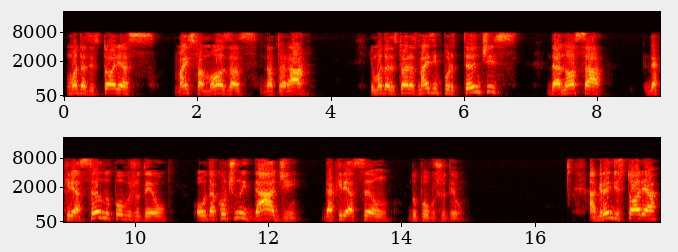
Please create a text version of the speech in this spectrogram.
uma das histórias mais famosas da Torá e uma das histórias mais importantes da nossa da criação do povo judeu ou da continuidade da criação do povo judeu. A grande história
